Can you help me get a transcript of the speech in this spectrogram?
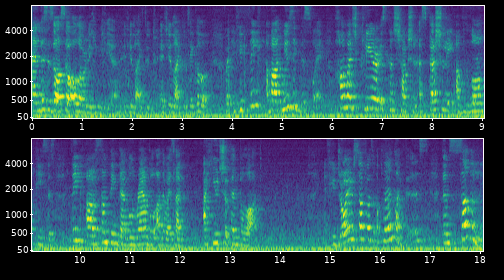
and this is also all over Wikipedia, if you'd like to, if you'd like to take a look. But if you think about music this way, how much clearer is construction, especially of long pieces? Think of something that will ramble otherwise, like a huge Chopin ballade. If you draw yourself a, a plan like this, then suddenly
